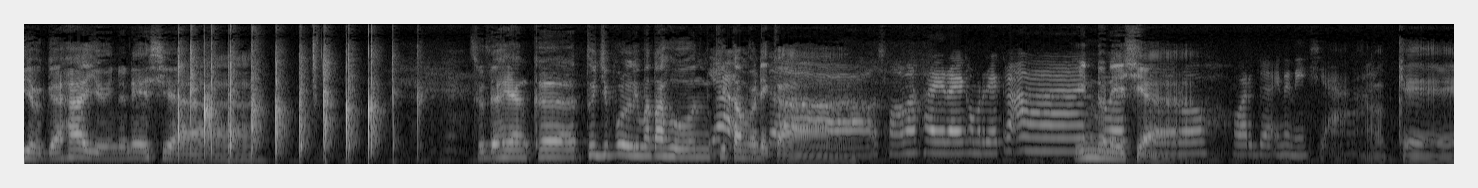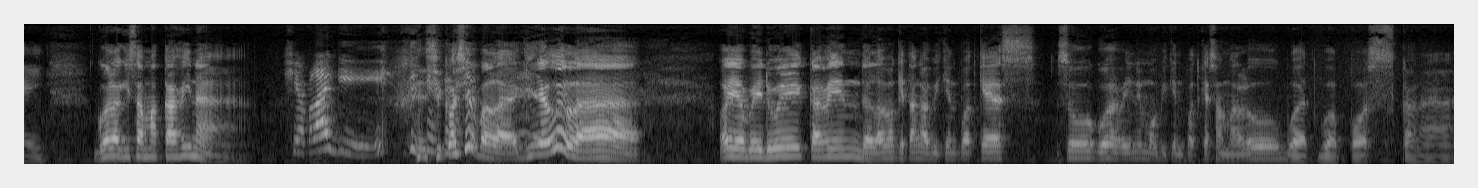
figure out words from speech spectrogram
Dirgahayu Indonesia. Sudah yang ke 75 tahun Ya, kita merdeka. betul. Selamat Hari Raya Kemerdekaan Indonesia. buat seluruh warga Indonesia. Oke. Gue lagi sama Karina. Siapa lagi? Kok siapa lagi? Ya lu lah. Oh ya by the way, Karin, udah lama kita nggak bikin podcast. So, gue hari ini mau bikin podcast sama lu buat gue post karena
